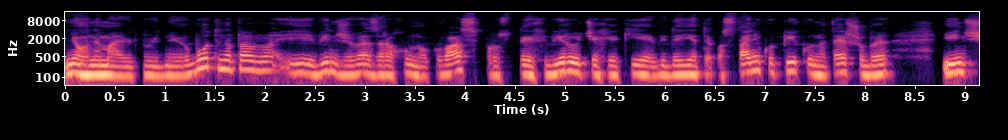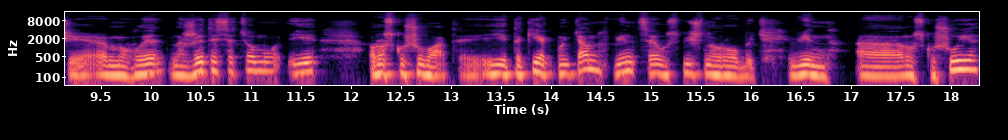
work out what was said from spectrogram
в нього немає відповідної роботи, напевно, і він живе за рахунок вас, простих віруючих, які віддаєте останню копійку на те, щоб інші е, могли нажитися цьому і розкошувати. І такий, як Монтян, він це успішно робить. Він е, розкошує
